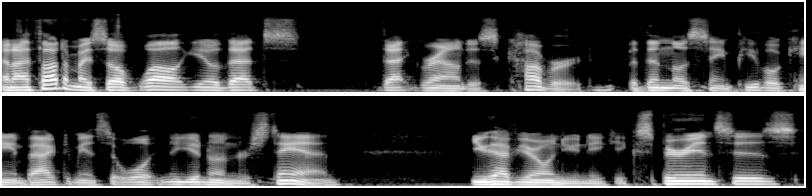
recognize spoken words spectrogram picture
And I thought to myself, well, you know, that's that ground is covered. But then those same people came back to me and said, well, you don't understand. You have your own unique experiences,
